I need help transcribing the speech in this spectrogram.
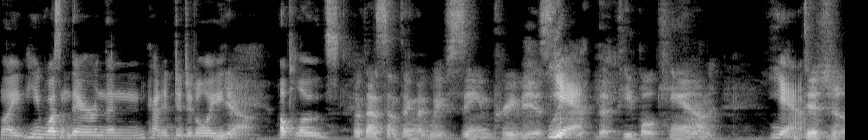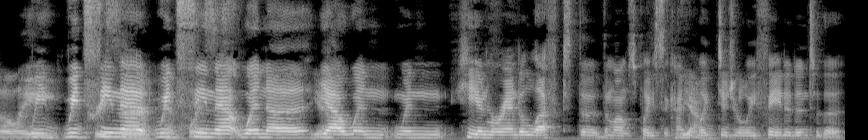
Like he wasn't there and then kind of digitally Yeah. uploads. But that's something that we've seen previously. Yeah. That people can Yeah. digitally. We we'd seen that we'd seen that when uh Yeah. yeah. when when he and Miranda left the the mom's place it kind Yeah. of like digitally faded into the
